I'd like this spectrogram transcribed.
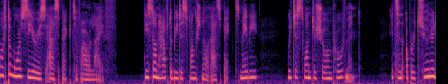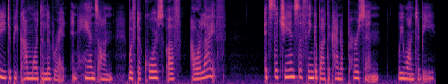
of the more serious aspects of our life. These don't have to be dysfunctional aspects. Maybe we just want to show improvement. It's an opportunity to become more deliberate and hands on with the course of our life. It's the chance to think about the kind of person we want to be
